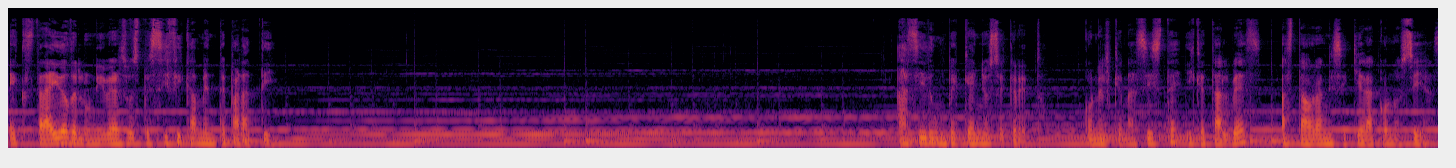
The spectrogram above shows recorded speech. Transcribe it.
extraído del universo específicamente para ti ha sido un pequeño secreto con el que naciste y que tal vez hasta ahora ni siquiera conocías.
